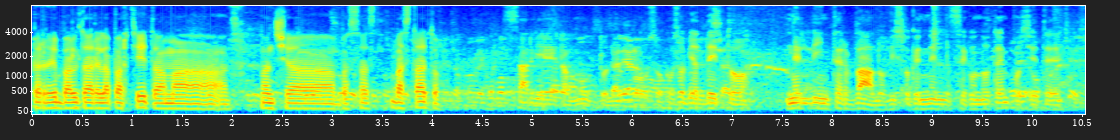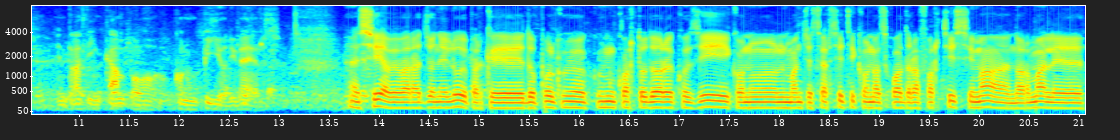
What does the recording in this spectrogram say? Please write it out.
per ribaltare la partita, ma non ci ha bastato. Sarri era molto nervoso, cosa vi ha detto nell'intervallo, visto che nel secondo tempo siete entrati in campo con un piglio diverso? Eh sì, aveva ragione lui perché dopo un quarto d'ora così con il Manchester City che è una squadra fortissima è normale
